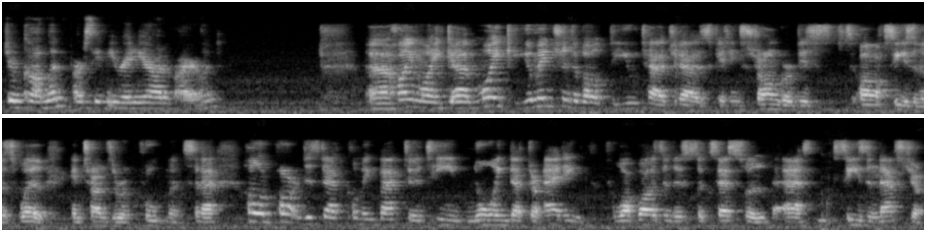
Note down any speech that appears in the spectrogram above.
Jim Conlon, RCB Radio out of Ireland. Uh, hi, Mike. Uh, Mike, you mentioned about the Utah Jazz getting stronger this off season as well in terms of recruitments. Uh, how important is that coming back to a team knowing that they're adding to what wasn't a successful uh, season last year.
